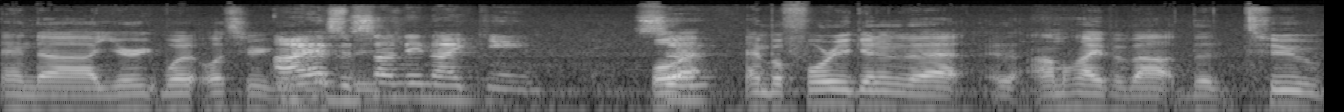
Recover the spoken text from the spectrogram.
and uh, your what, what's your game? I have the week? Sunday night game. Well, So and before you get into that, I'm hype about the two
